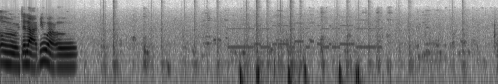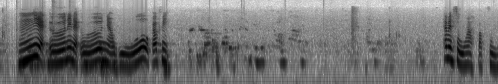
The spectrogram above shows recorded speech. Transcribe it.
เออฉลาดนี่หว่าเอออืมเนี่ยเออนี่แหละเออเนี่ยโหกราฟิกให้เป็นสูงอะ ปรับสูง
